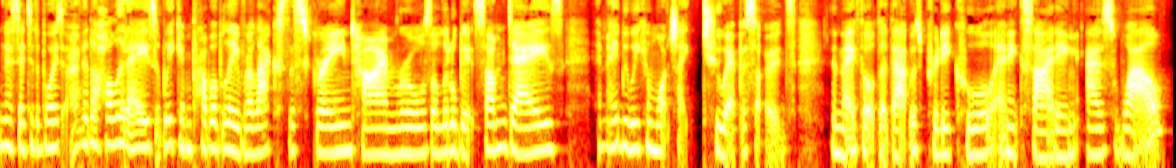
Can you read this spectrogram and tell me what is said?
And I said to the boys, over the holidays, we can probably relax the screen time rules a little bit some days, and maybe we can watch like two episodes. And they thought that that was pretty cool and exciting as well.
